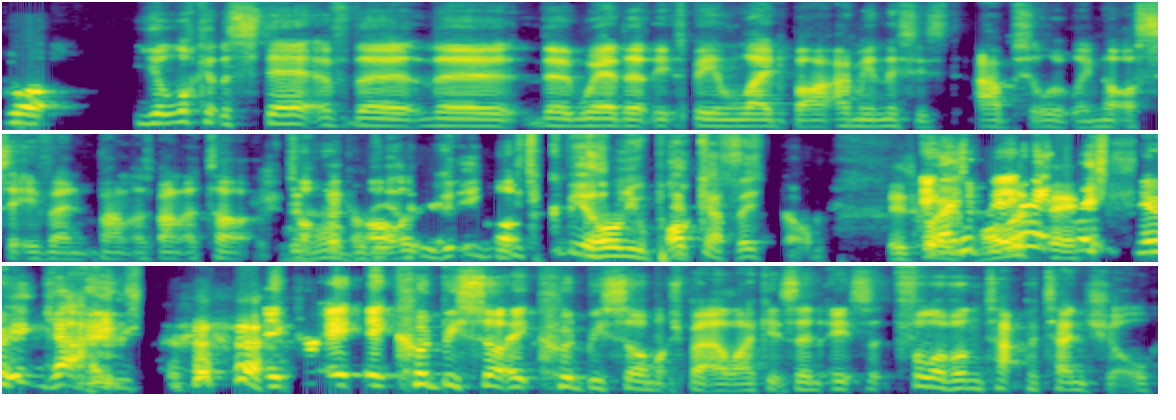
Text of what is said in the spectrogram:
But you look at the state of the the the way that it's being led by. I mean, this is absolutely not a City Vent Bantams Banter top, No, topic. at but all, it, is it? it- it could be a whole new podcast. This Tom. It's It going could be- do it, guys. it, it, it could be so it could be so much better. Like it's an, it's full of untapped potential,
